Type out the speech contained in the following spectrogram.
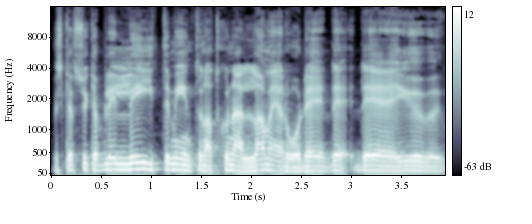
Vi ska försöka bli lite mer internationella med då. Det, det, det är ju,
